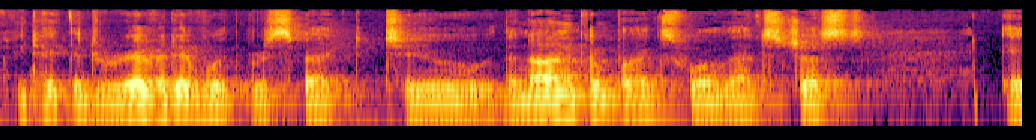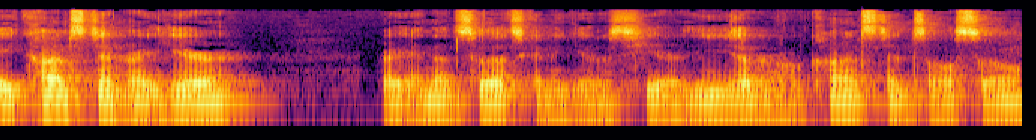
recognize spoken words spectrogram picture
If you take the derivative with respect to the non-complex, well, that's just a constant right here right? And that, so that's going to get us here. These are all constants also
